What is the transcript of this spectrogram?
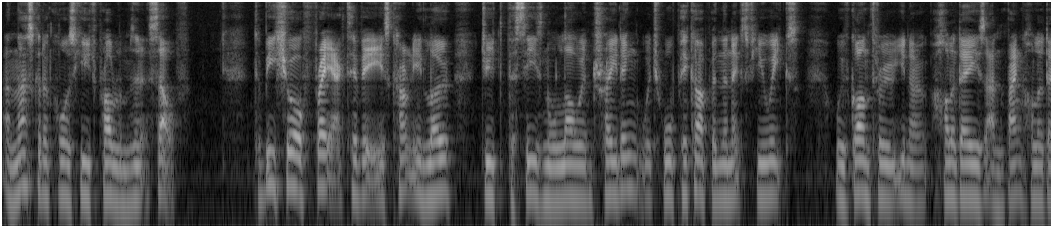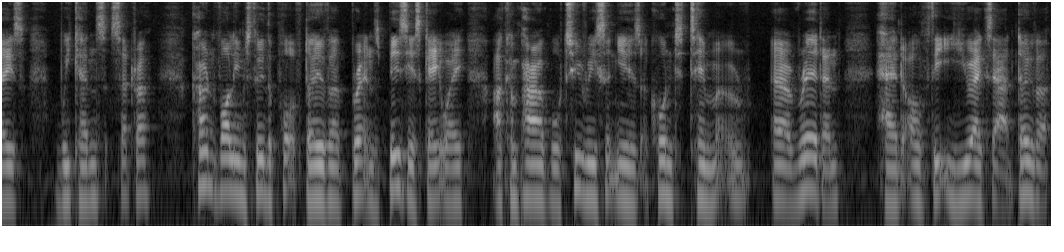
And that's going to cause huge problems in itself. To be sure, freight activity is currently low due to the seasonal lull in trading, which will pick up in the next few weeks. We've gone through, you know, holidays and bank holidays, weekends, etc. Current volumes through the port of Dover, Britain's busiest gateway, are comparable to recent years, according to Tim uh, Reardon, head of the EU exit at Dover.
